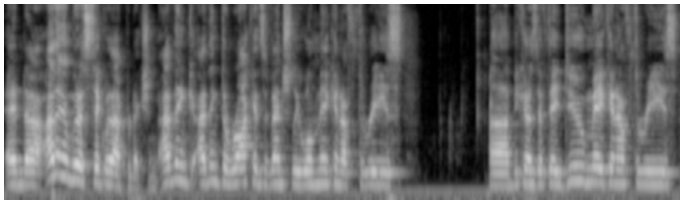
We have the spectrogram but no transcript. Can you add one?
and uh, I think I'm going to stick with that prediction. I think I think the Rockets eventually will make enough threes, uh, because if they do make enough threes.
